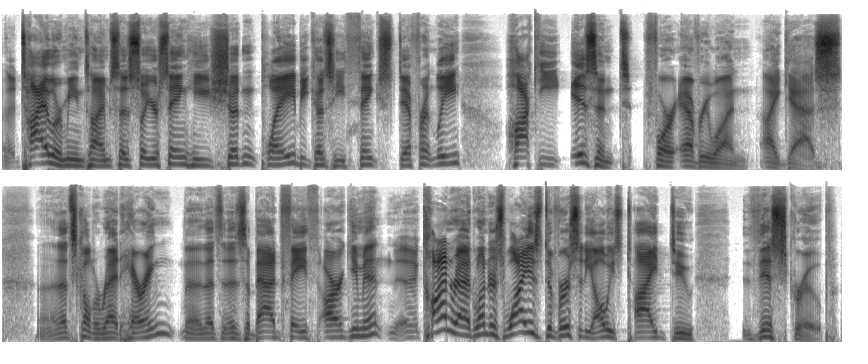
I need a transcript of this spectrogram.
Uh, Tyler, meantime, says, So you're saying he shouldn't play because he thinks differently? Hockey isn't for everyone, I guess. Uh, that's called a red herring. Uh, that's, that's, a bad faith argument. Uh, Conrad wonders why is diversity always tied to this group?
